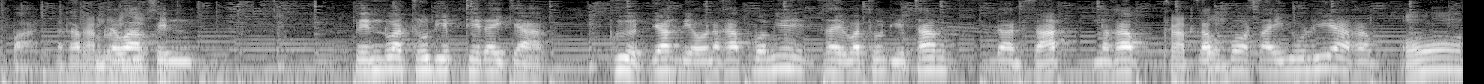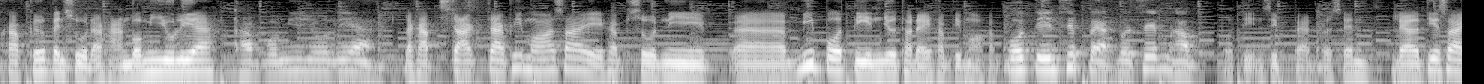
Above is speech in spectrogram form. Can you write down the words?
320 บาทนะครับ320แต่ว่าเป็นเป็นวัตถุดิบที่ได้จากพืชอย่างเดียวนะครับบ่มีใส่วัตถุดิบทาง ด้านสัตว์นะครับครับกับผมบ่ใส่ยูเรียครับอ๋อครับคือเป็นสูตรอาหารบ่มียูเรียครับบ่มียูเรีย นะครับจากจากพี่หมอใส่ครับสูตรนี้เอ่อมีโปรตีนอยู่เท่าไหร่ครับพี่หมอครับโปรตีน 18%ครับโปรตีน 18%แล้วที่ใส่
